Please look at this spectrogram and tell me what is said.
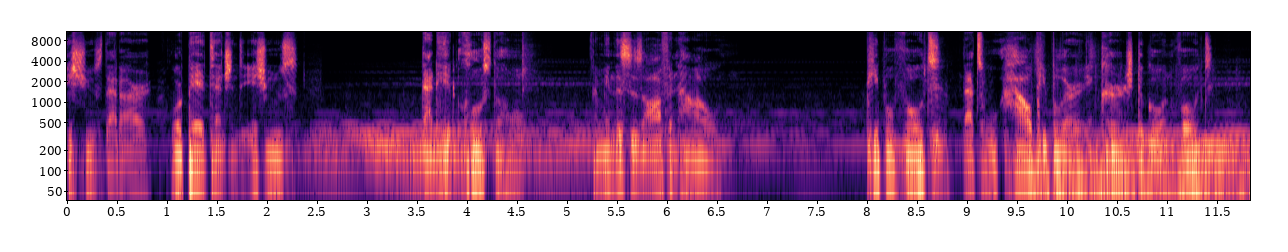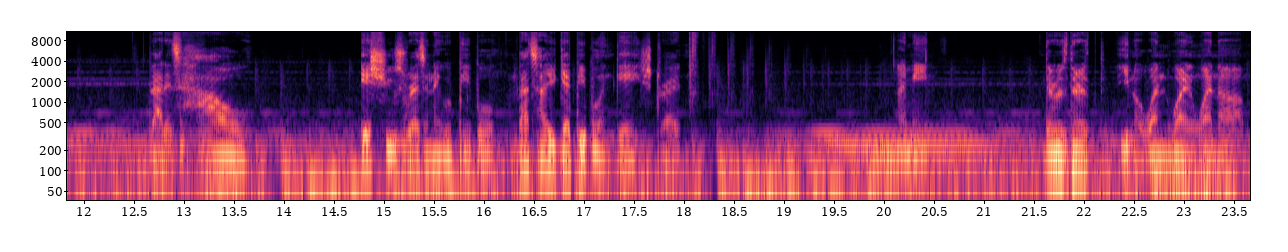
issues that are, or pay attention to issues that hit close to home. I mean, this is often how people vote. That's how people are encouraged to go and vote that is how issues resonate with people. That's how you get people engaged, right? I mean, there was there, you know, when when when um,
